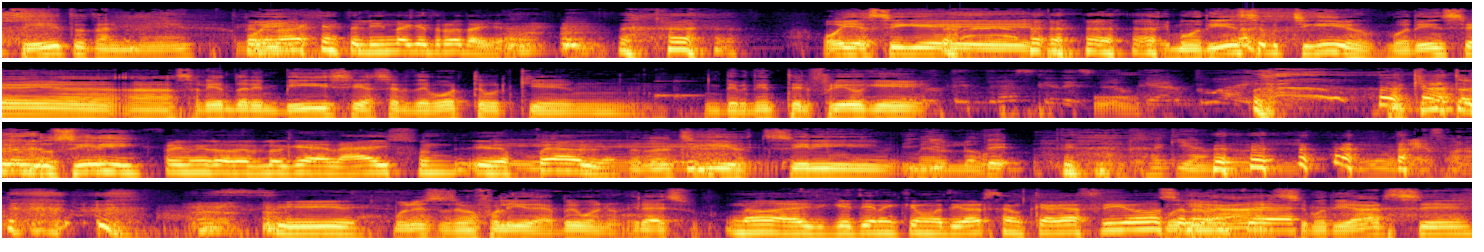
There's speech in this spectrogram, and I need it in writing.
Sí, totalmente. Pero Oye. no hay gente linda que trota ya. Oye, así que eh, motívense, pues, chiquillos, motívense a, a salir a andar en bici, a hacer deporte, porque mm, independiente del frío que... Tendrás que desbloquear tu iPhone. ¿Por qué me está hablando Siri? Primero desbloquea el iPhone y después habla. Perdón, chiquillos, Siri me habló. te, te estoy hackeando el teléfono. Sí. Bueno, eso se me fue la idea, pero bueno, era eso. No, hay que tienen que motivarse aunque haga frío. Motivarse, solamente motivarse.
